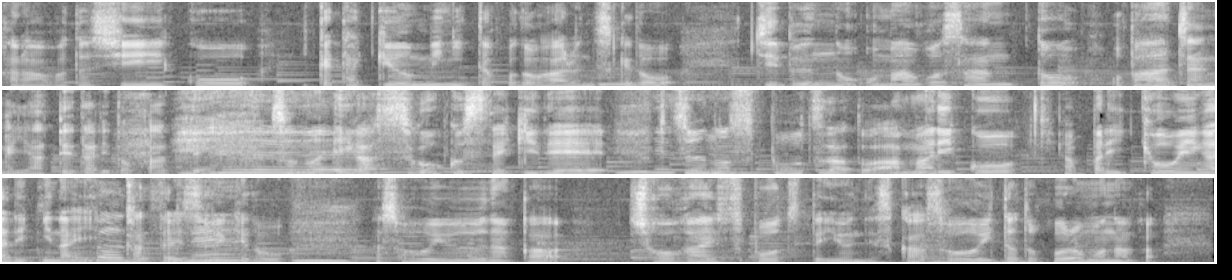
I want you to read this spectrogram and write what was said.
から私こう一回卓球を見に行ったことがあるんですけど、自分のお孫さんとおばあちゃんがやってたりとかってその絵がすごく素敵で普通のスポーツだとあまりこうやっぱり共演ができないかったりするけどそう,、いうなんか障害スポーツっていうんですか、そういったところもなんか卓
